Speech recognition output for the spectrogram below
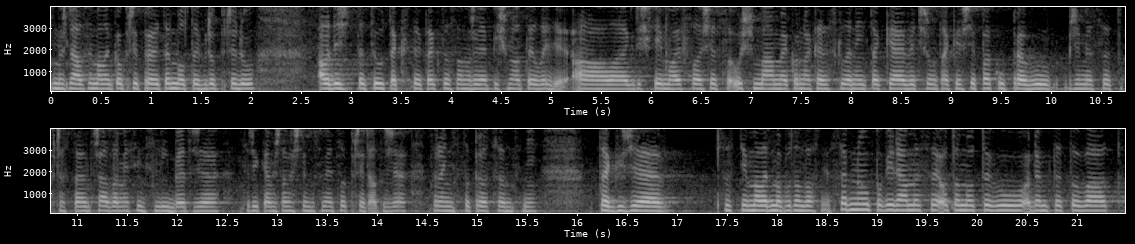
možná si malinko připravit ten motiv dopředu. Ale když tetuju texty, tak to samozřejmě píšu na ty lidi. Ale když chtějí moje flashe, co už mám jako nakreslený, tak já je většinou tak ještě pak upravu, že mi se to přestane třeba za měsíc líbit, že si říkám, že tam ještě musím něco přidat, že to není stoprocentní. Takže se s těma lidma potom vlastně sednu, povídáme si o tom motivu, jdem tetovat,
